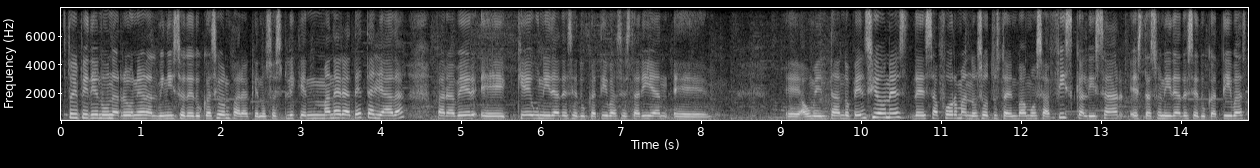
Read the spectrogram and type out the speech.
Estoy pidiendo una reunión al ministro de Educación para que nos explique de manera detallada para ver eh, qué unidades educativas estarían eh, eh, aumentando pensiones. De esa forma nosotros también vamos a fiscalizar estas unidades educativas.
